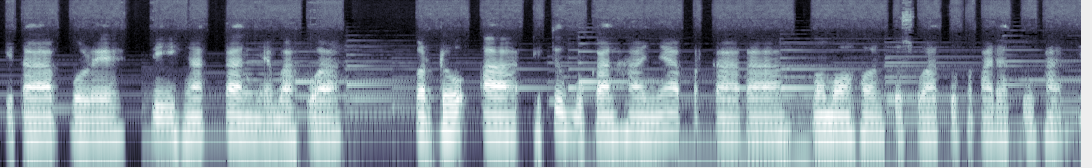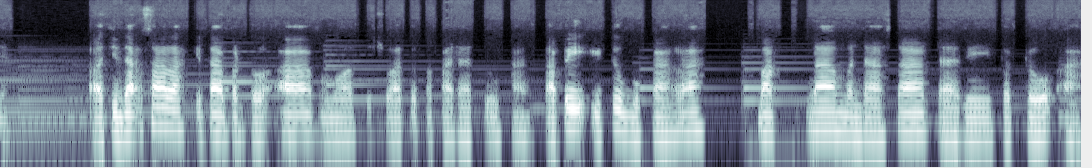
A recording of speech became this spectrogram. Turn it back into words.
kita boleh diingatkan ya bahwa berdoa itu bukan hanya perkara memohon sesuatu kepada Tuhan ya, uh, tidak salah kita berdoa memohon sesuatu kepada Tuhan, tapi itu bukanlah makna mendasar dari berdoa.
